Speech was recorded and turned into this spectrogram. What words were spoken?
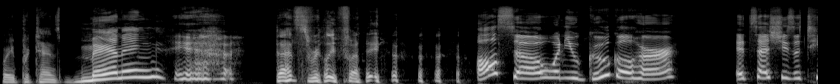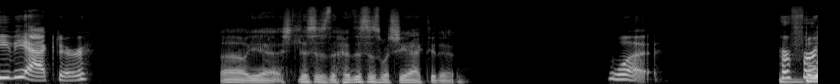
where he pretends Manning. Yeah. That's really funny. Also, when you Google her, it says she's a TV actor. Oh yeah, this is the this is what she acted in. What? Her Below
